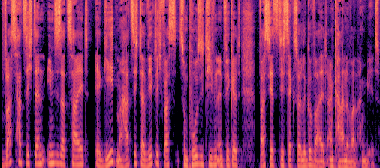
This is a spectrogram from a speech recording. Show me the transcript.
was hat sich denn in dieser Zeit ergeben? Hat sich da wirklich was zum Positiven entwickelt, was jetzt die sexuelle Gewalt an Karneval angeht?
